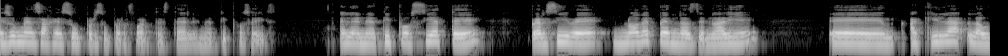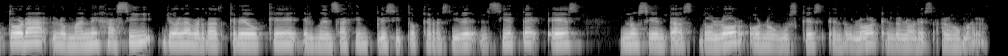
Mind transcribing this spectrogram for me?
Es un mensaje súper, súper fuerte este el eneatipo 6. El eneatipo 7 percibe no dependas de nadie. Eh, aquí la, la autora lo maneja así. Yo la verdad creo que el mensaje implícito que recibe el 7 es no sientas dolor o no busques el dolor. El dolor es algo malo.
